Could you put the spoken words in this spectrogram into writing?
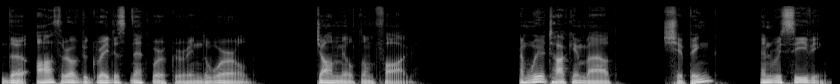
the author of The Greatest Networker in the World, John Milton Fogg. And we're talking about shipping and receiving,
